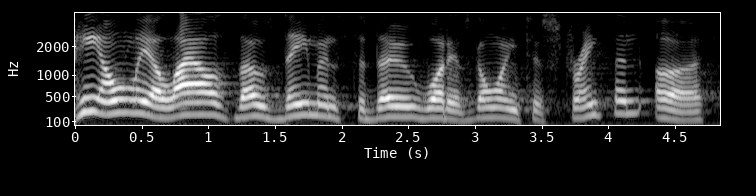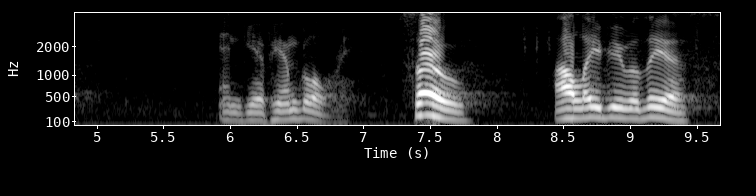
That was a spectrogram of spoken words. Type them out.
He only allows those demons to do what is going to strengthen us and give him glory. So, I'll leave you with this.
